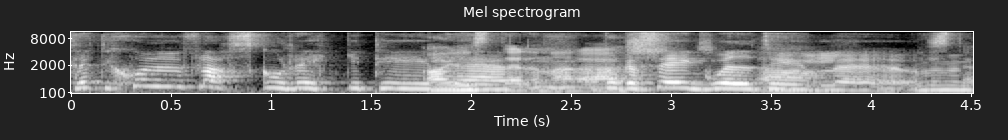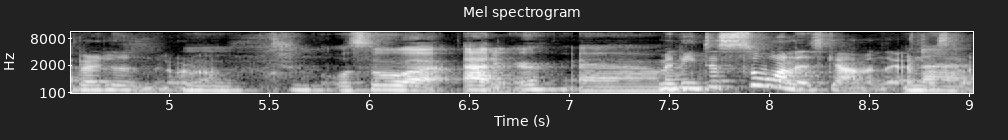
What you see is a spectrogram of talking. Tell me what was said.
37 flaskor räcker till ja just eh, det, den här... att åka segway Ja, till eh, det. Berlin eller vad var. Mm. Och så är det ju. Ehm, Men det är inte så ni ska använda era flaskor?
